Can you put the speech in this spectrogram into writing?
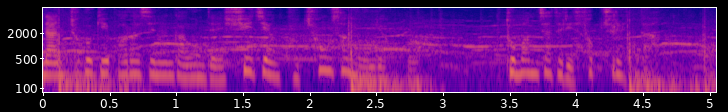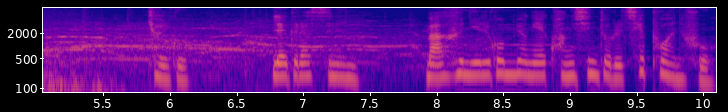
난투극이 벌어지는 가운데 쉬지 않고 총성이 울렸고 도망자들이 속출했다. 결국 레그라스는 47명의 광신도를 체포한 후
